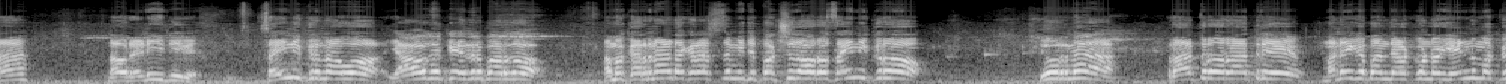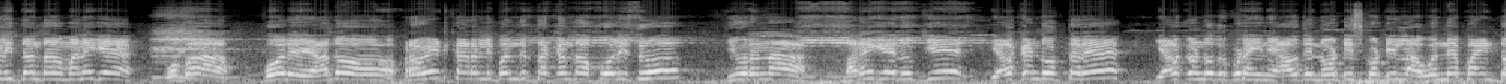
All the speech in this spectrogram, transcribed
ಹಾ ನಾವು ರೆಡಿ ಇದೀವಿ ಸೈನಿಕರು ನಾವು ಯಾವ್ದಕ್ಕೆ ಹೆದರಬಾರ್ದು. ನಮ್ಮ ಕರ್ನಾಟಕ ರಾಷ್ಟ್ರ ಸಮಿತಿ ಪಕ್ಷದವರು ಸೈನಿಕರು. ಇವ್ರನ್ನ ರಾತ್ರೋ ರಾತ್ರಿ ಮನೆಗೆ ಬಂದು ಹೇಳ್ಕೊಂಡು ಹೆಣ್ಣು ಮಕ್ಕಳಿದ್ದಂತ ಮನೆಗೆ ಒಬ್ಬ ಪೊಲೀಸ್ ಯಾವ್ದೋ ಪ್ರೈವೇಟ್ ಕಾರಲ್ಲಿ ಬಂದಿರ್ತಕ್ಕಂತ ಪೊಲೀಸರು. ಇವರನ್ನ ಮನೆಗೆ ನುಗ್ಗಿ ಎಳ್ಕೊಂಡು ಹೋಗ್ತಾರೆ. ಎಳ್ಕೊಂಡೋದ್ರು ಕೂಡ ಇನ್ನು ಯಾವುದೇ ನೋಟಿಸ್ ಕೊಟ್ಟಿಲ್ಲ. ಒಂದೇ ಪಾಯಿಂಟ್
